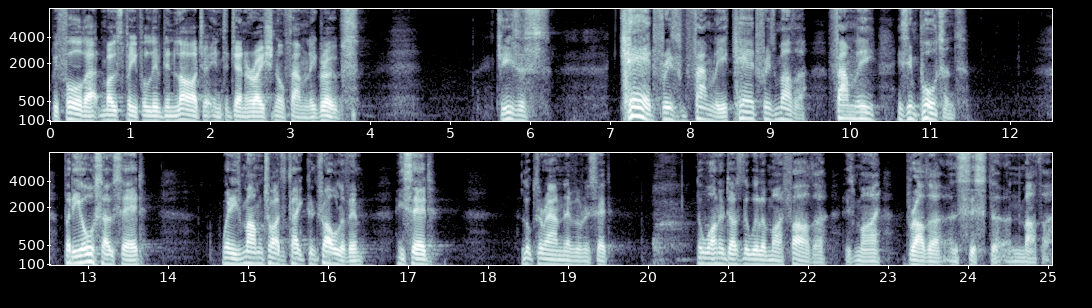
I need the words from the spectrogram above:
before that, most people lived in larger intergenerational family groups. Jesus cared for his family, he cared for his mother. Family is important. But he also said, when his mum tried to take control of him, he said, looked around and everyone and said, The one who does the will of my father is my brother and sister and mother.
